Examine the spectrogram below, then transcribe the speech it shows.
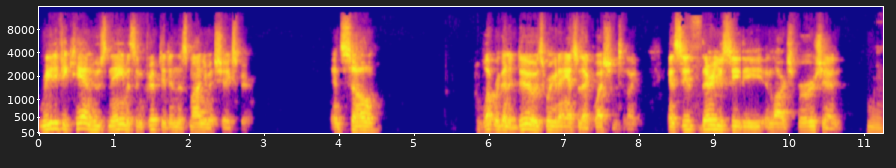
read if you can whose name is encrypted in this monument Shakespeare. And so what we're going to do is we're going to answer that question tonight. And see there you see the enlarged version. Hmm.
